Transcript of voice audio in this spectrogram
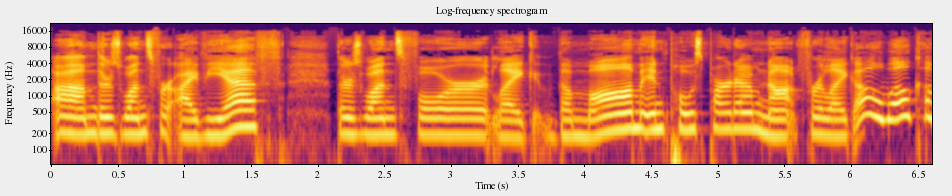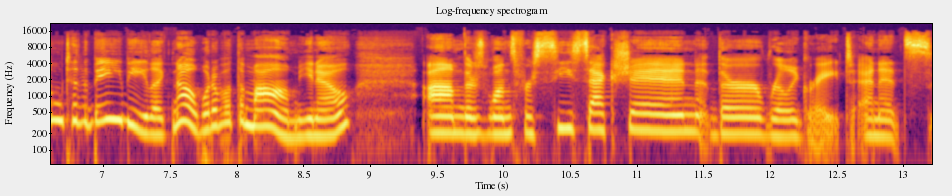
Um, there's ones for IVF. There's ones for like the mom in postpartum, not for like, oh, welcome to the baby. Like, no, what about the mom, you know? Um, there's ones for C section. They're really great. And it's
